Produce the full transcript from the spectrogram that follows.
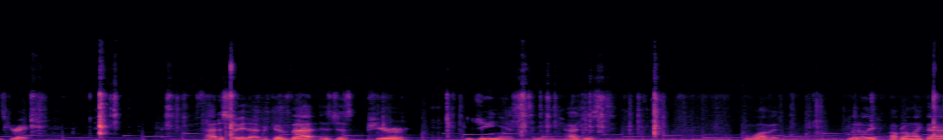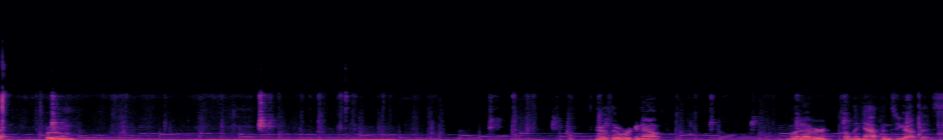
It's great. Had to show you that because that is just pure genius to me. I just Love it. Literally pop it on like that. Boom. You're there working out. Whatever. Something happens, you got this.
